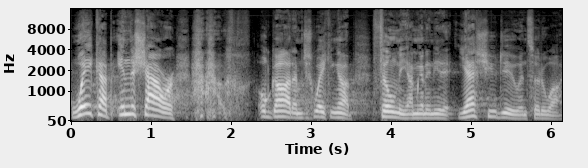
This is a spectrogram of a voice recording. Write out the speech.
wake up in the shower. Oh God, I'm just waking up. Fill me, I'm going to need it. Yes, you do, and so do I.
